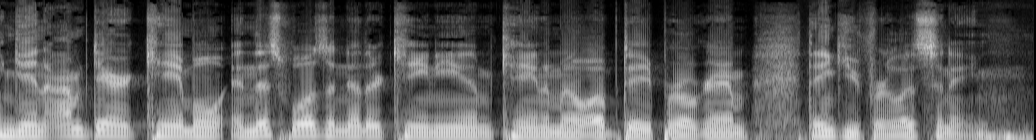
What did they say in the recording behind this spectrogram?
Again, I'm Derek Campbell, and this was another KNEM KNMO update program. Thank you for listening.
